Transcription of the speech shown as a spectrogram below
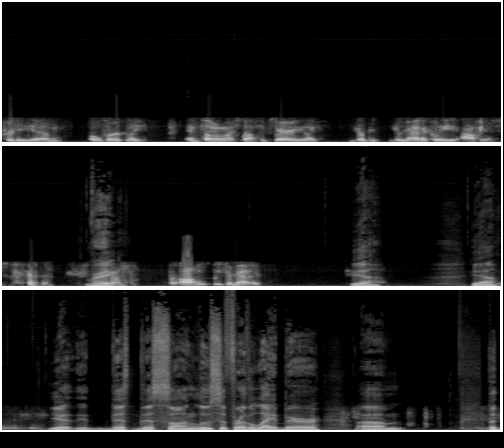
pretty um, overtly in some of my stuff. It's very like dr- dramatically obvious, Right. you know, or obviously dramatic. Yeah, yeah, yeah. it- This this song, "Lucifer, the Light Bearer," um, the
